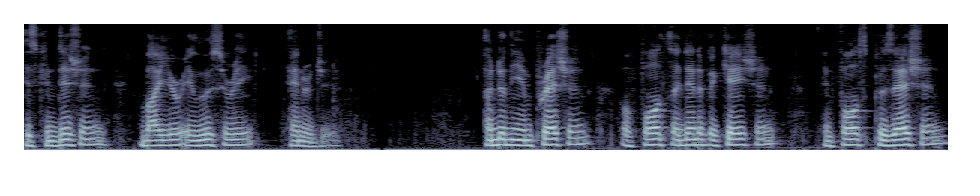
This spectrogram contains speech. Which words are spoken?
is conditioned by your illusory energy. Under the impression of false identification and false possession,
